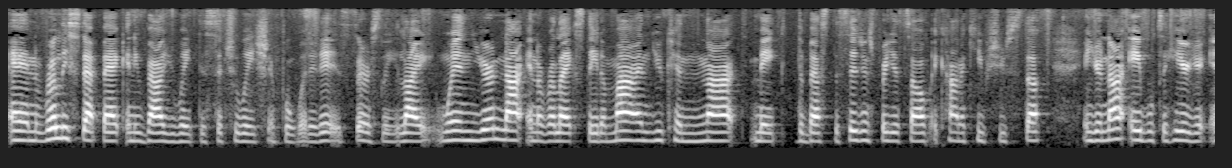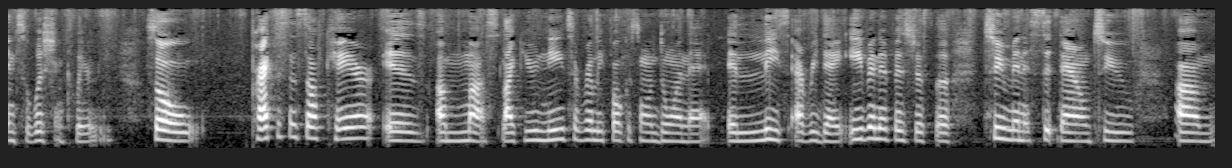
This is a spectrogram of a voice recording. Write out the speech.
and really step back and evaluate the situation for what it is. Seriously, like when you're not in a relaxed state of mind, you cannot make the best decisions for yourself. It kind of keeps you stuck and you're not able to hear your intuition clearly. So, practicing self care is a must. Like, you need to really focus on doing that at least every day, even if it's just a two minute sit down to um,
